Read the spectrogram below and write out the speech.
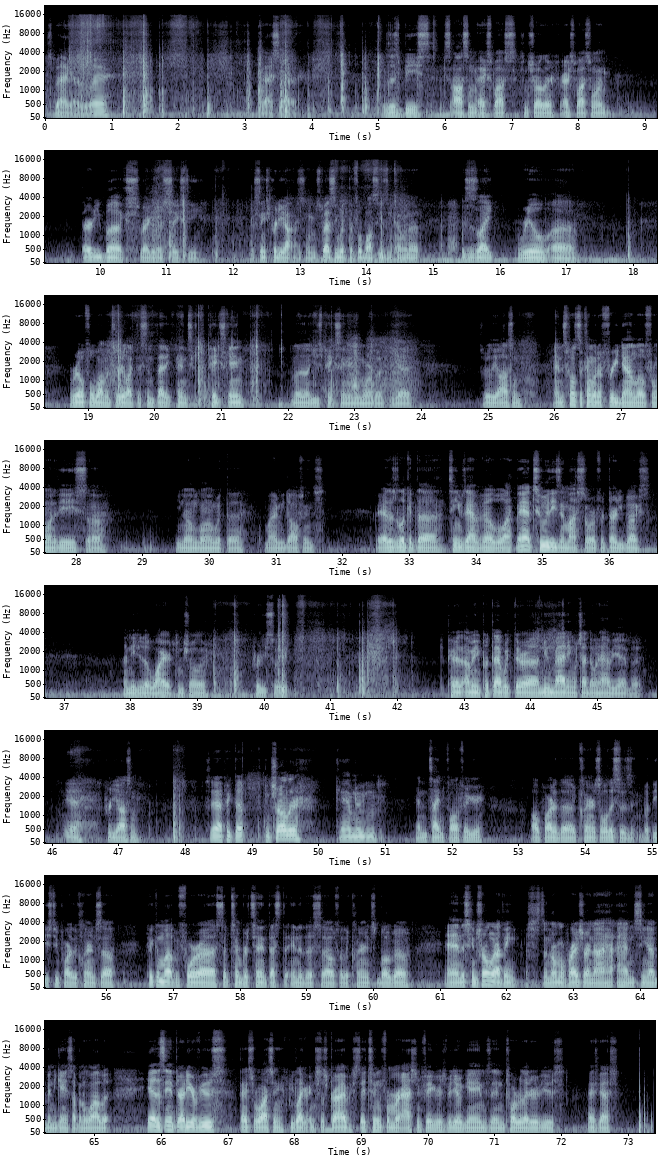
This bag out of the way. Back side. This beast. This awesome Xbox controller for Xbox One. 30 bucks, regular 60. This thing's pretty awesome, especially with the football season coming up. This is like real, uh, real football material, like the synthetic pigskin. They don't use pigskin anymore, but yeah, it's really awesome. And it's supposed to come with a free download for one of these, so you know I'm going with the Miami Dolphins. Yeah, let's look at the teams they have available. They had two of these in my store for 30 bucks. I needed a wired controller. Pretty sweet pair. I mean, put that with their uh, new Madden, which I don't have yet, but yeah, pretty awesome. So yeah, I picked up controller, Cam Newton, and the Titanfall figure, all part of the clearance. Well, this isn't, but these two part of the clearance sale. Pick them up before uh, September 10th. That's the end of the sale for the clearance BOGO. And this controller, I think it's just a normal price right now. I, I hadn't seen. I've been to GameStop in a while, but yeah, this is N3D reviews. Thanks for watching. If you like and subscribe, stay tuned for more action figures, video games, and toy related reviews. Thanks, guys.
